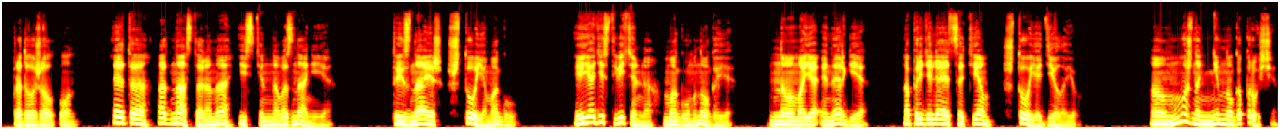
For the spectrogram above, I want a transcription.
– продолжал он, – «это одна сторона истинного знания. Ты знаешь, что я могу. И я действительно могу многое. Но моя энергия определяется тем, что я делаю. «А можно немного проще?»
